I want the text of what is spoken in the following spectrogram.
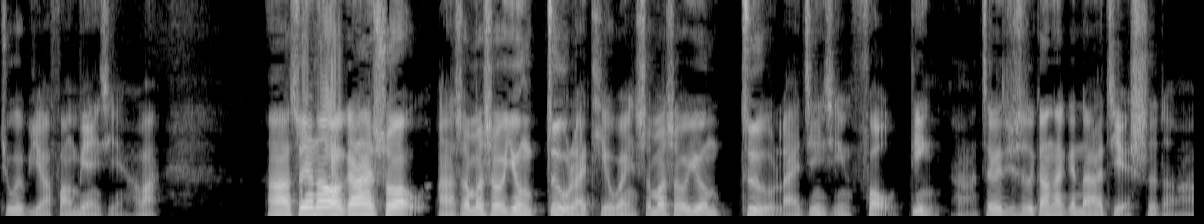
就会比较方便一些，好吧？啊，所以呢，我刚才说啊，什么时候用 do 来提问，什么时候用 do 来进行否定啊，这个就是刚才跟大家解释的啊，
